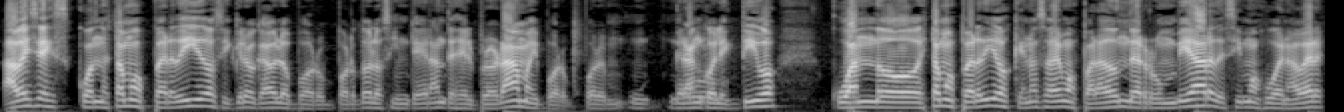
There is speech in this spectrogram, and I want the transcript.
a veces, cuando estamos perdidos, y creo que hablo por, por todos los integrantes del programa y por, por un gran colectivo, cuando estamos perdidos, que no sabemos para dónde rumbear, decimos, bueno, a ver,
